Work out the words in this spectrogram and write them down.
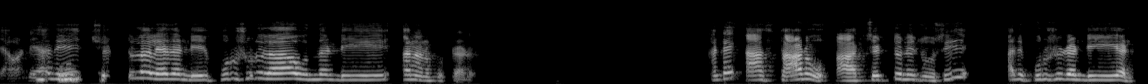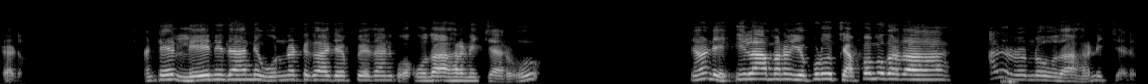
ఏమండి అది చెట్టులా లేదండి పురుషుడిలా ఉందండి అని అనుకుంటాడు. అంటే ఆ స్థాణువు ఆ చెట్టుని చూసి అది పురుషుడండి అంటాడు. అంటే లేని దాన్ని ఉన్నట్టుగా చెప్పేదానికి ఒక ఉదాహరణ ఇచ్చారు. ఏమండి? ఇలా మనం ఎప్పుడూ చెప్పము కదా అని రెండో ఉదాహరణ ఇచ్చాడు.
